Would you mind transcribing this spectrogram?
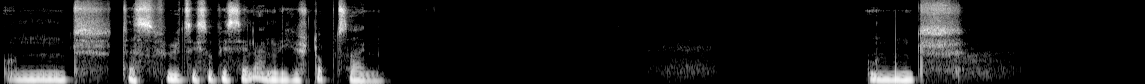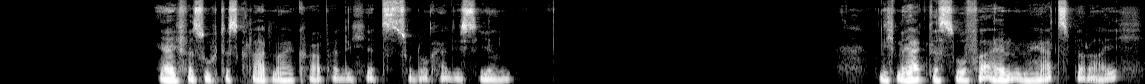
Und das fühlt sich so ein bisschen an wie gestoppt sein. Und ja, ich versuche das gerade mal körperlich jetzt zu lokalisieren. Und ich merke das so vor allem im Herzbereich.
